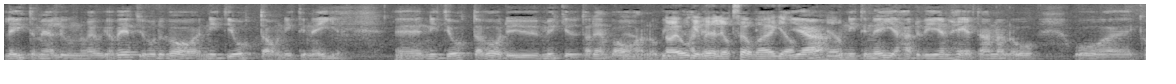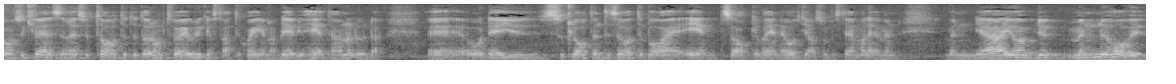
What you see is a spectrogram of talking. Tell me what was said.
lite mer lugn och ro. Jag vet ju hur det var 98 och 99. Eh, 98 var det ju mycket utav den varan. Och vi ja, Åge väljer två vägar. Ja, ja, och 99 hade vi en helt annan och, och eh, konsekvensen, resultatet av de två olika strategierna blev ju helt annorlunda. Eh, och det är ju såklart inte så att det bara är en sak eller en åtgärd som bestämmer det. Men, men, ja, jag, men nu, har vi,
